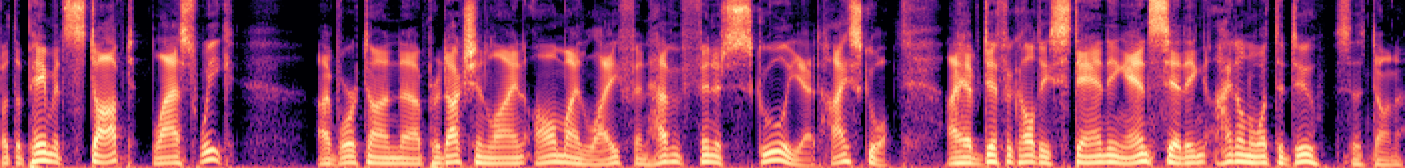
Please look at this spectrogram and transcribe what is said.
but the payment stopped last week. I've worked on a production line all my life and haven't finished school yet, high school. I have difficulty standing and sitting. I don't know what to do, says Donna.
